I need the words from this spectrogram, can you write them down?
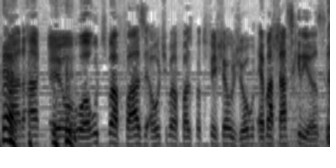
Caraca, eu, a última fase, a última fase pra tu fechar o jogo é matar as crianças.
